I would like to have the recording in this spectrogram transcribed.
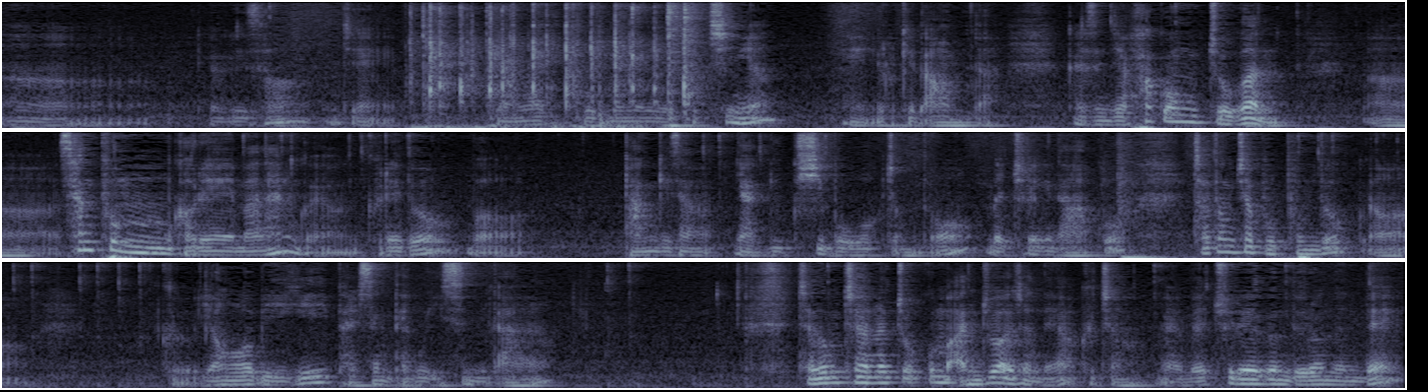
어, 여기서 이제 영업 부분을 이렇게 치면 예, 이렇게 나옵니다. 그래서 이제 화공 쪽은 어, 상품 거래만 하는 거예요. 그래도 뭐 반기상 약 65억 정도 매출액이 나왔고 자동차 부품도 어, 그 영업이익이 발생되고 있습니다. 자동차는 조금 안 좋아졌네요. 그쵸? 네, 매출액은 늘었는데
